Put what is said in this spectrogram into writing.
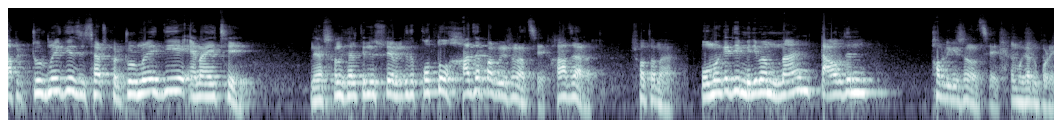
আপনি টুরমেরিক দিয়ে রিসার্চ করেন। টুরমেরিক দিয়ে এনআইএচে ন্যাশনাল হেলথ ইনস্টিটিউট আমেরিকাতে কত হাজার পাবলিকেশন আছে? হাজার শত না ওমেগা দিয়ে মিনিমাম নাইন থাউজেন্ড পাবলিকেশন আছে ওমেগার উপরে।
